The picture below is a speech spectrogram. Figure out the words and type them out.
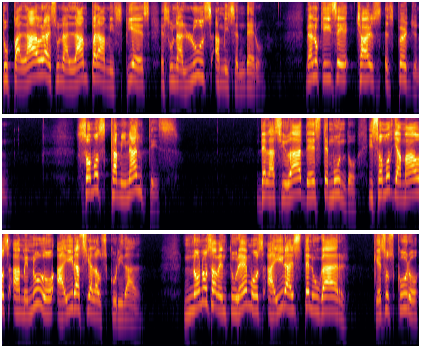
Tu palabra es una lámpara a mis pies, es una luz a mi sendero. Vean lo que dice Charles Spurgeon. Somos caminantes de la ciudad de este mundo y somos llamados a menudo a ir hacia la oscuridad. No nos aventuremos a ir a este lugar que es oscuro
